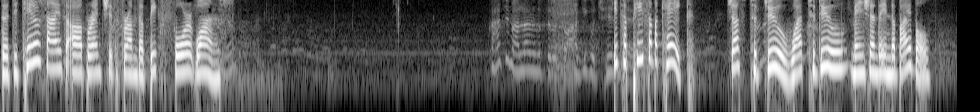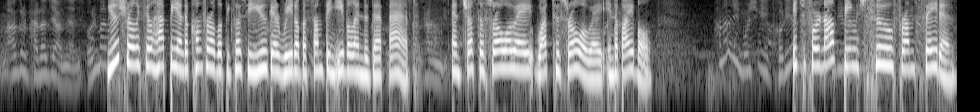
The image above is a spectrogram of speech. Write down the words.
The detailed signs are branched from the big four ones. It's a piece of a cake, just to do what to do mentioned in the Bible. You surely feel happy and comfortable because you get rid of something evil and that bad, and just throw away what to throw away in the Bible. It's for not being sued from Satan.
